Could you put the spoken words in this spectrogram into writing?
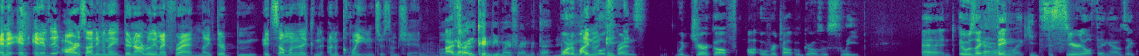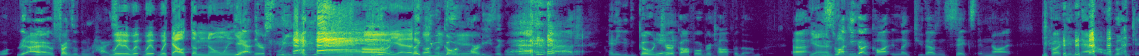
And, and and if they are, it's not even like they're not really my friend. Like they're it's someone like an acquaintance or some shit. But, I- know tried- he couldn't be my friend with that. One of my In- close friends would jerk off uh, over top of girls who sleep, and it was like a thing. Like he, it's a serial thing. I was like, what? I, I was friends with him in high school. wait, wait, wait, without them knowing? Yeah, they're asleep. Like, Oh yeah, that's like he would go in weird. parties, like when we go to crash, and he'd go and Yeah. jerk off over top of them. Uh, Yeah, he's that's lucky he weird. got caught in like 2006 and not fucking now. like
